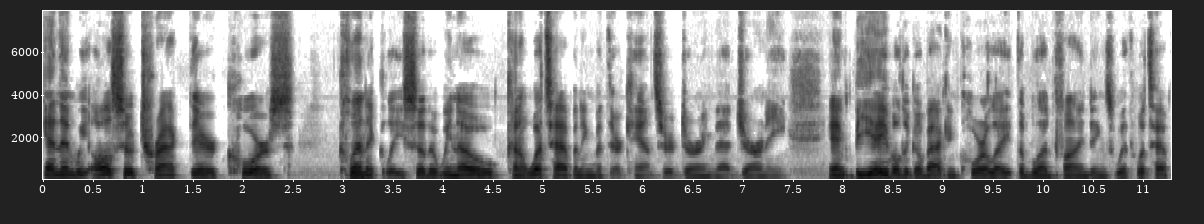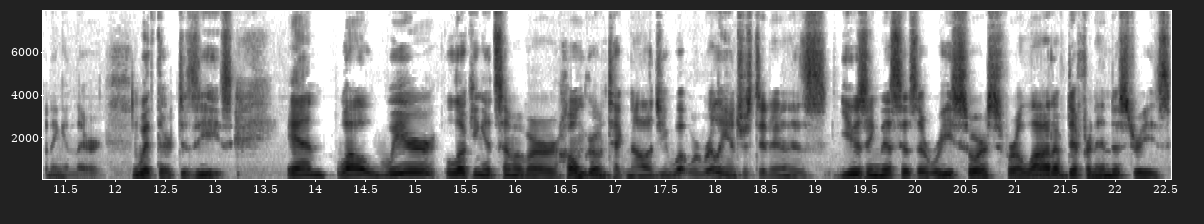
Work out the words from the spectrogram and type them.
And then we also track their course clinically so that we know kind of what's happening with their cancer during that journey and be able to go back and correlate the blood findings with what's happening in their with their disease. And while we're looking at some of our homegrown technology, what we're really interested in is using this as a resource for a lot of different industries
